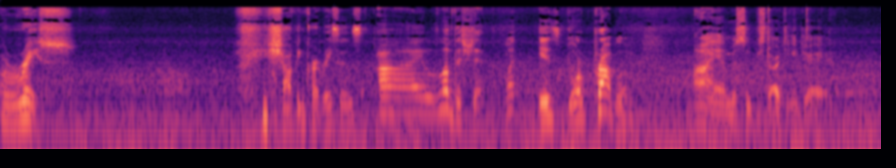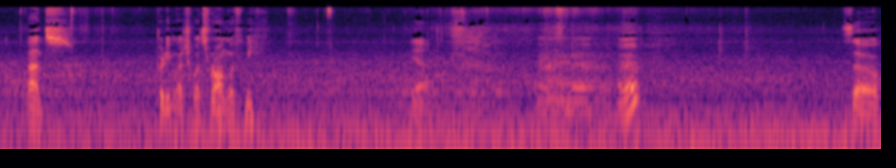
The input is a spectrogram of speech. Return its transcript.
A race. Shopping cart races. I love this shit. What is your problem? I am a superstar DJ. That's pretty much what's wrong with me. yeah. Uh huh. So,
